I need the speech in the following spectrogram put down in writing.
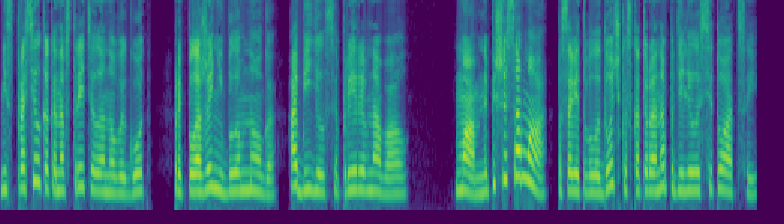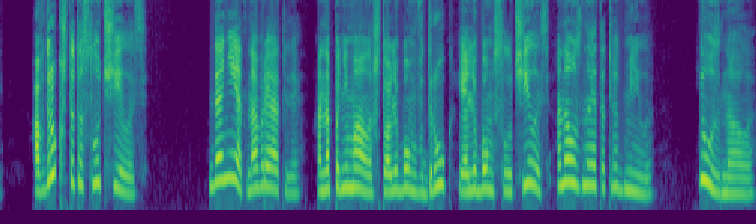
не спросил, как она встретила Новый год. Предположений было много. Обиделся, приревновал. «Мам, напиши сама», — посоветовала дочка, с которой она поделилась ситуацией. «А вдруг что-то случилось?» «Да нет, навряд ли». Она понимала, что о любом вдруг и о любом случилось она узнает от Людмилы. И узнала.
